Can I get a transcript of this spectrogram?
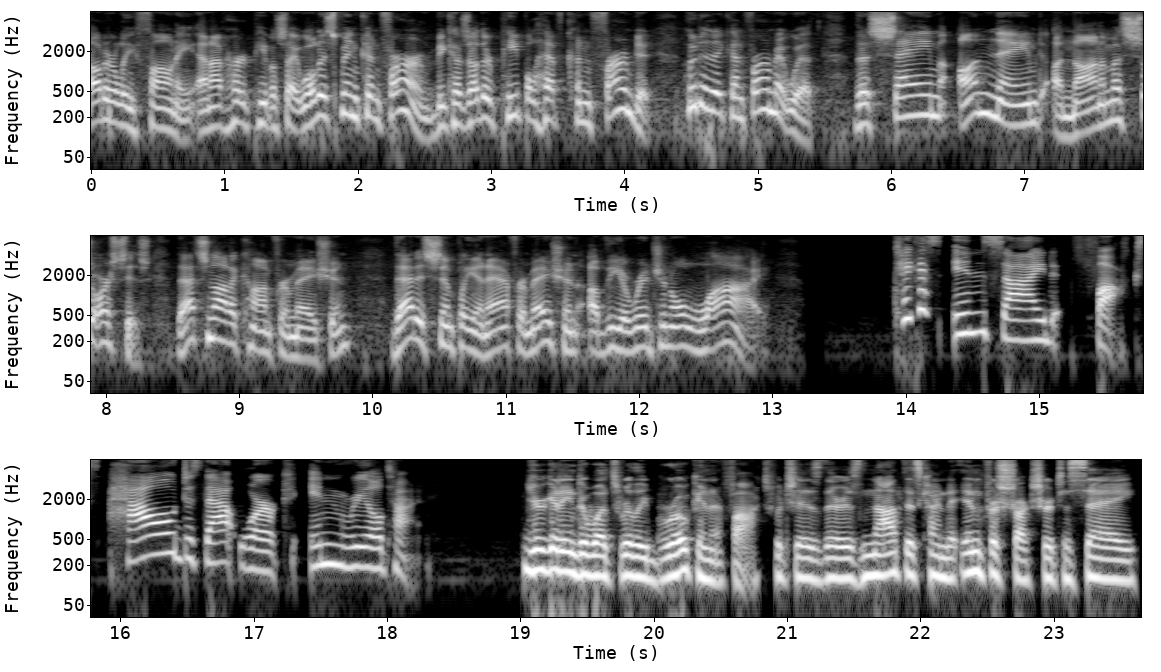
utterly phony. And I've heard people say, well, it's been confirmed because other people have confirmed it. Who do they confirm it with? The same unnamed anonymous sources. That's not a confirmation. That is simply an affirmation of the original lie. Take us inside Fox. How does that work in real time? You're getting to what's really broken at Fox, which is there is not this kind of infrastructure to say,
